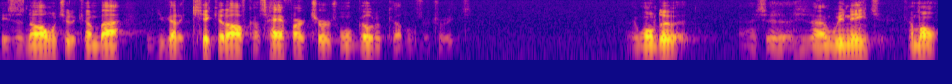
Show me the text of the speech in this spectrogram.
He says, No, I want you to come by and you got to kick it off because half our church won't go to couples retreats. They won't do it. And I said, he said, We need you. Come on.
